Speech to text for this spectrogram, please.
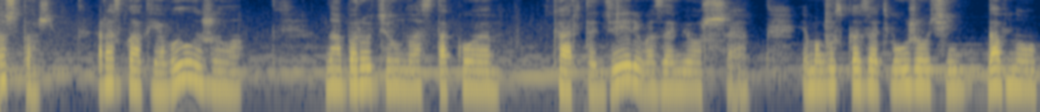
Ну что ж, расклад я выложила. На обороте у нас такое карта дерева замерзшая. Я могу сказать, вы уже очень давно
